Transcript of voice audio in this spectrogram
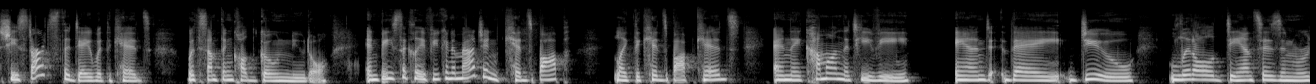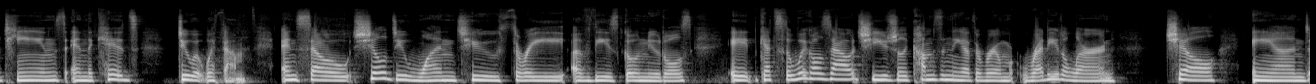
she starts the day with the kids with something called Go Noodle. And basically, if you can imagine Kidz Bop, like the Kidz Bop kids, and they come on the TV and they do little dances and routines, and the kids do it with them. And so she'll do one, two, three of these Go Noodles. It gets the wiggles out. She usually comes in the other room ready to learn, chill, and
